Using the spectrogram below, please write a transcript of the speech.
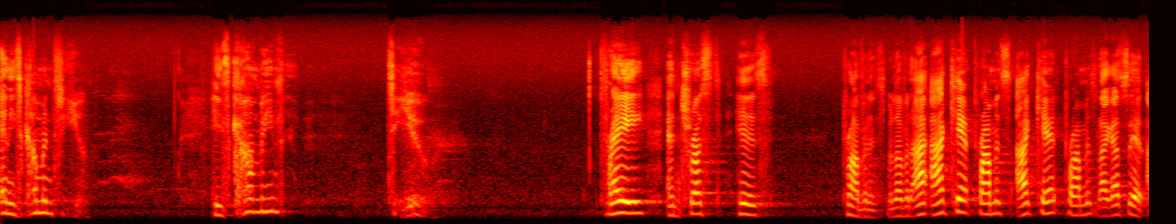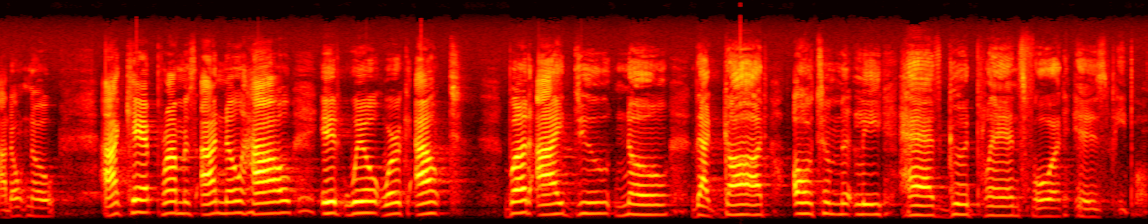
And he's coming to you. He's coming to you. Pray and trust his providence, beloved. I, I can't promise, I can't promise, like I said, I don't know I can't promise I know how it will work out, but I do know that God ultimately has good plans for his people.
